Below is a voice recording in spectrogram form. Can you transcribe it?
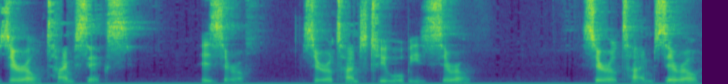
0 times 6 is 0. 0 times 2 will be 0. 0 times 0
